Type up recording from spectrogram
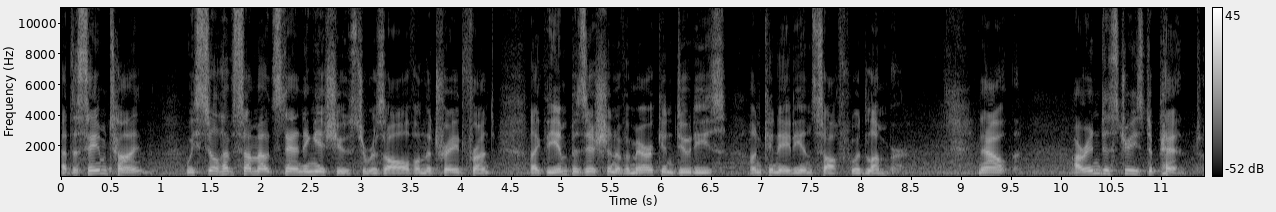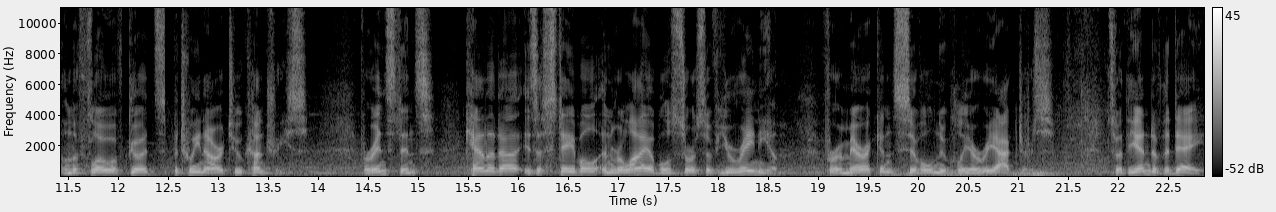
At the same time, we still have some outstanding issues to resolve on the trade front, like the imposition of American duties on Canadian softwood lumber. Now, our industries depend on the flow of goods between our two countries. For instance, Canada is a stable and reliable source of uranium, for American civil nuclear reactors. So at the end of the day,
